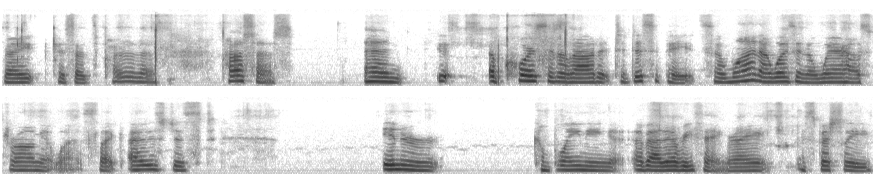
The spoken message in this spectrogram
right? Because that's part of the process. And of course it allowed it to dissipate so one i wasn't aware how strong it was like i was just inner complaining about everything right? Especially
